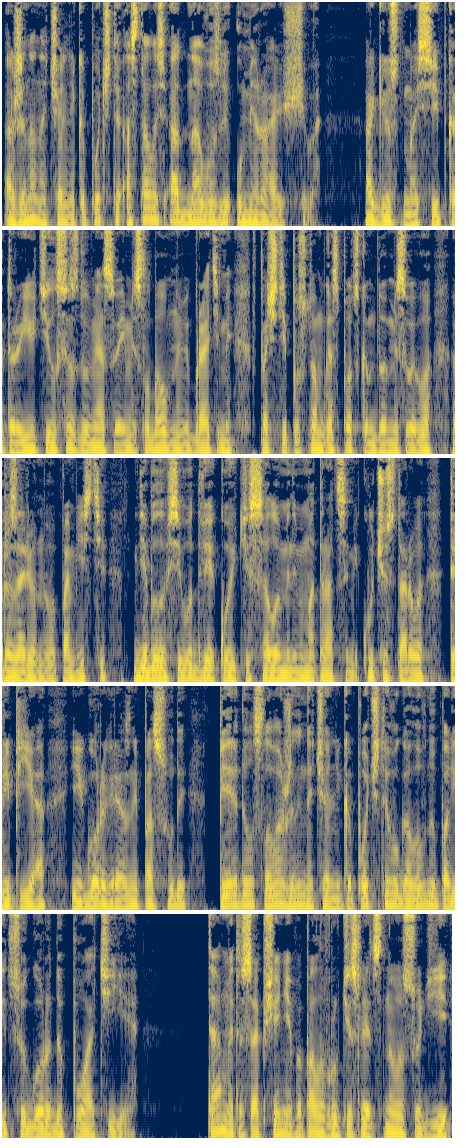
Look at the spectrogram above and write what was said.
а жена начальника почты осталась одна возле умирающего – Агюст Массип, который ютился с двумя своими слабоумными братьями в почти пустом господском доме своего разоренного поместья, где было всего две койки с соломенными матрацами, куча старого тряпья и горы грязной посуды, передал слова жены начальника почты в уголовную полицию города Пуатье. Там это сообщение попало в руки следственного судьи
